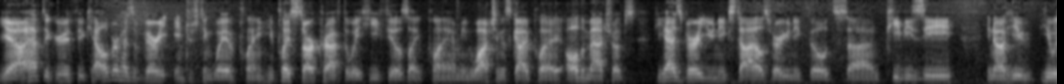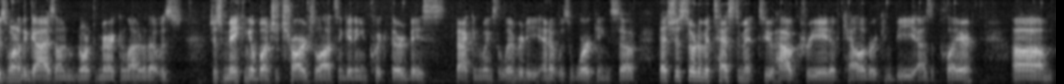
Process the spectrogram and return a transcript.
Yeah, I have to agree with you. Caliber has a very interesting way of playing. He plays StarCraft the way he feels like playing. I mean, watching this guy play, all the matchups he has very unique styles, very unique builds. Uh, PVZ, you know, he he was one of the guys on North American Ladder that was just making a bunch of chargelots and getting a quick third base back in Wings of Liberty, and it was working. So that's just sort of a testament to how creative Caliber can be as a player. Um,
